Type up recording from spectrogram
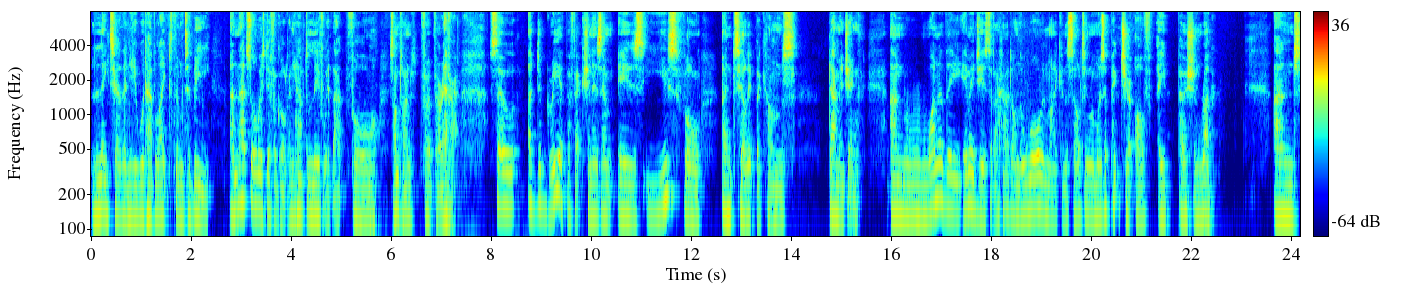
later than you would have liked them to be. And that's always difficult, and you have to live with that for sometimes for forever. So, a degree of perfectionism is useful until it becomes damaging. And one of the images that I had on the wall in my consulting room was a picture of a Persian rug. And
